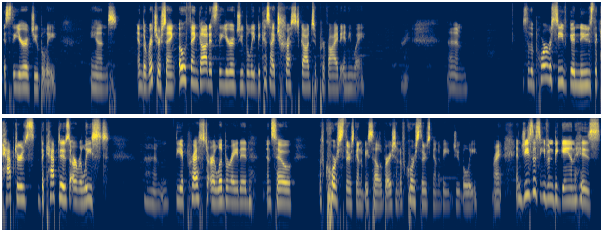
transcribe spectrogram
it's the year of jubilee," and and the rich are saying, "Oh, thank God, it's the year of jubilee because I trust God to provide anyway." Right? Um, so the poor receive good news. The captors, the captives are released. Um, the oppressed are liberated, and so, of course, there's going to be celebration. Of course, there's going to be jubilee. Right? And Jesus even began his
